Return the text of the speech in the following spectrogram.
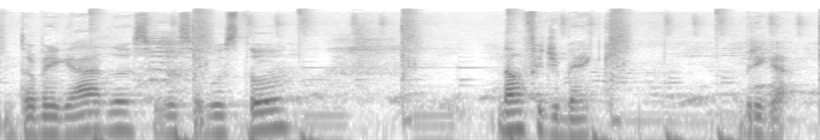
Muito obrigado, se você gostou, dá um feedback. Obrigado.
